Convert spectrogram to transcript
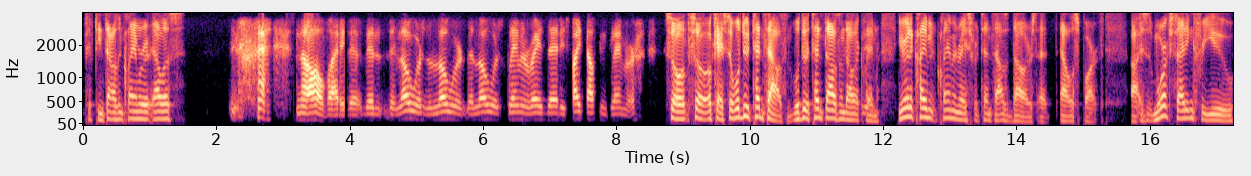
Fifteen thousand claimer at Ellis. no, buddy. The the the lowest the lower the lowest claiming rate there is five thousand claimer. So so okay, so we'll do ten thousand. We'll do a ten thousand dollar claimer. You're at a claim claiming race for ten thousand dollars at Ellis Park. Uh, is it more exciting for you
